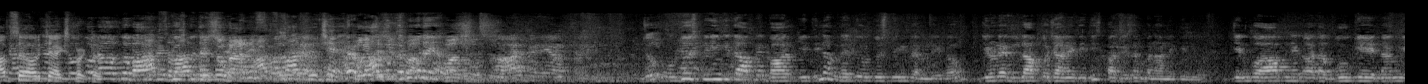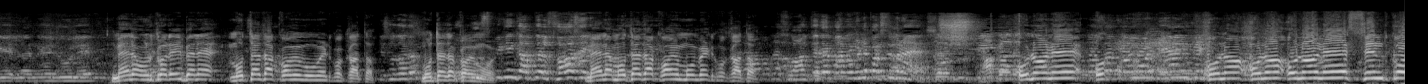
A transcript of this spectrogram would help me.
आपसे और क्या एक्सपेक्ट है? जो उर्दू स्पीकिंग की तो आपने बात की थी ना मैं भी उर्दू स्पीकिंग फैमिली का हूँ। जिन्होंने अल्लाह को जाने दी थी पाकिस्तान बनाने के लिए। जिनको आपने कहा था भूखे नंगे लंगे लूले। मैंने उनको नहीं मैंने मुतहदा कौमी मूवमेंट को कहा था? मुतहदा कौमी मूवमेंट मैंने मुतहदा कौमी मूवमेंट को कहा था। उन्होंने उन्होंने सिंध को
